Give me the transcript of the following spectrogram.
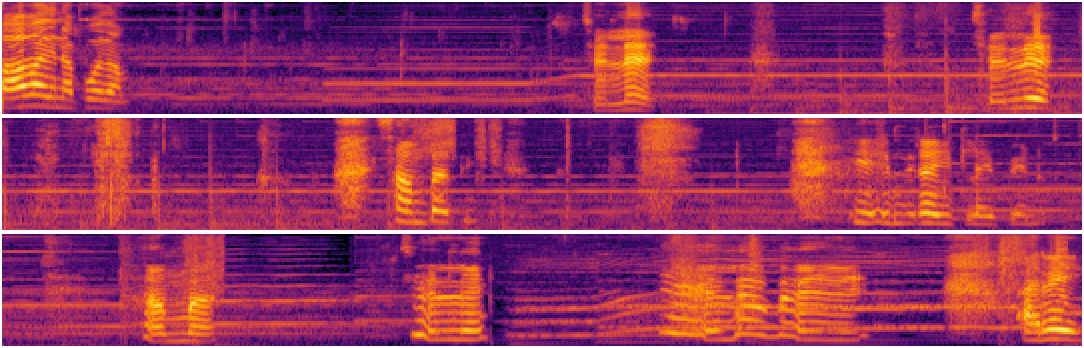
పావది నా పోదాం. చెల్లె చెల్లె. సంపతి. ఏందిరా ఇట్లా అయిపోయాను అమ్మ. చెల్లె. అరే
